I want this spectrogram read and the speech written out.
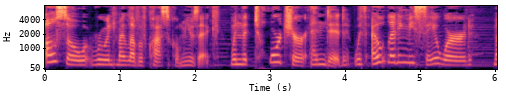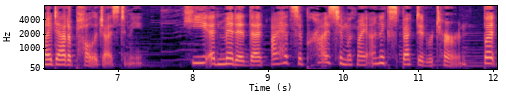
also ruined my love of classical music. When the torture ended, without letting me say a word, my dad apologized to me. He admitted that I had surprised him with my unexpected return, but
